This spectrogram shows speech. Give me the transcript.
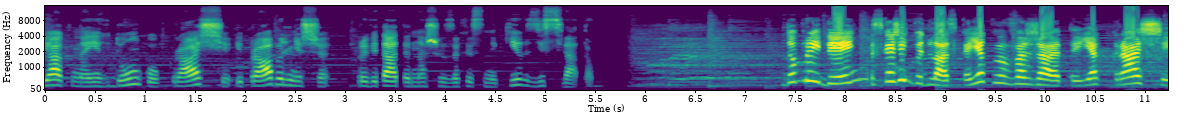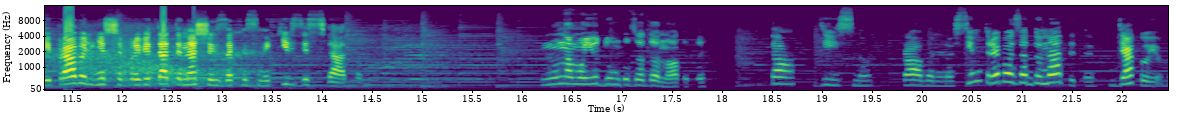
як, на їх думку, краще і правильніше привітати наших захисників зі святом. Добрий день! Скажіть, будь ласка, як ви вважаєте, як краще і правильніше привітати наших захисників зі святом? Ну, на мою думку, задонатити. Так, дійсно, правильно. Всім треба задонатити. Дякую.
